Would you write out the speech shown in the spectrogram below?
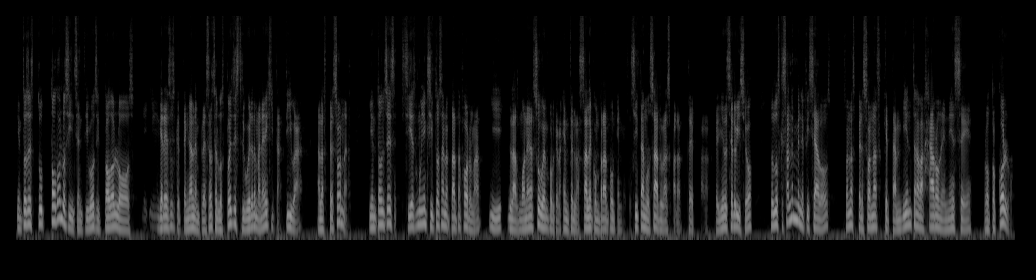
y entonces tú todos los incentivos y todos los ingresos que tenga la empresa se los puedes distribuir de manera equitativa a las personas. Y entonces, si es muy exitosa la plataforma y las monedas suben porque la gente las sale a comprar porque necesitan usarlas para, pedir el servicio, entonces los que salen beneficiados son las personas que también trabajaron en ese protocolo.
